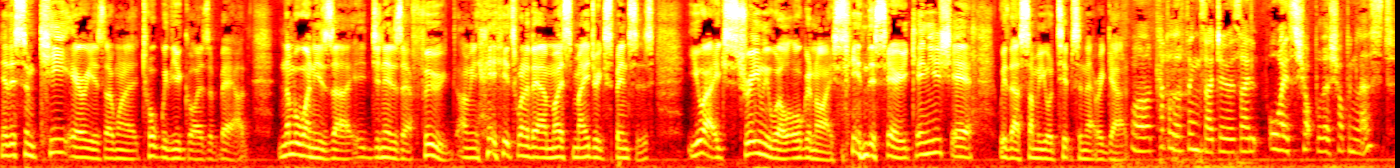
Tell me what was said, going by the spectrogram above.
Now, there's some key areas that I want to talk with you guys about. Number one is, uh, Jeanette, is our food. I mean, it's one of our most major expenses. You are extremely well organised in this area. Can you share with us some of your tips in that regard? Well, a couple of things I do is I always shop with a shopping list.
